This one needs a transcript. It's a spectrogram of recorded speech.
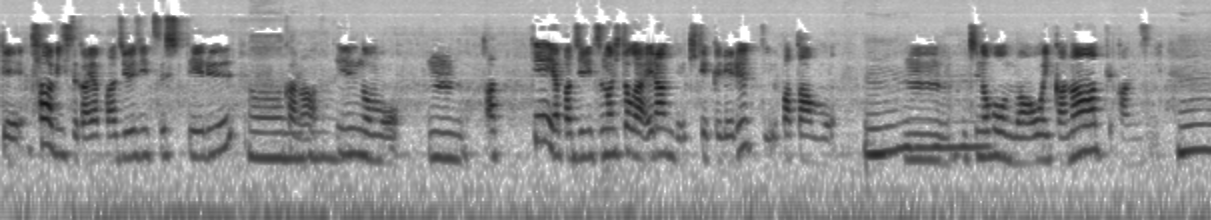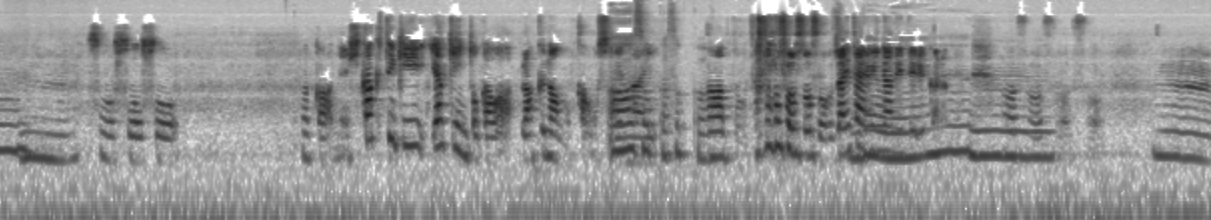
てサービスがやっぱ充実してるかなるほど。なっていうのも、うん、あってやっぱ自立の人が選んできてくれるっていうパターンも、ううんん、うちのホームは多いかなって感じ、ううんん、そうそうそう。なんかね比較的夜勤とかは楽なのかもしれないなと思って。そうそうそうそう。大体みんな寝てるから、うんそうそうそうそう。うん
